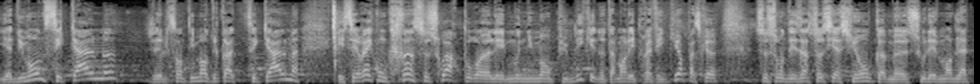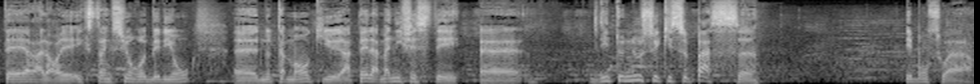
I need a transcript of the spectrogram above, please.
Il y a du monde, c'est calme. J'ai le sentiment en tout cas que c'est calme. Et c'est vrai qu'on craint ce soir pour euh, les monuments publics et notamment les préfectures parce que ce sont des associations comme euh, Soulèvement de la Terre, alors Extinction Rébellion, euh, notamment, qui appellent à manifester. Dites-nous ce qui se passe. Et bonsoir.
